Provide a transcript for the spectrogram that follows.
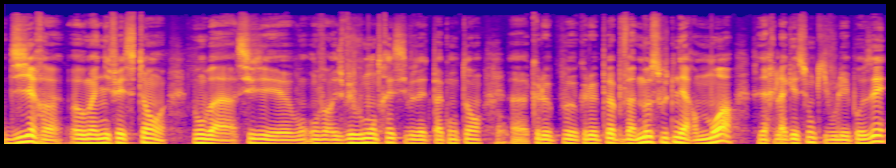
dire aux manifestants bon bah si je vais vous montrer si vous pas content euh, que le que le peuple va me soutenir moi, c'est-à-dire que la question qu'il voulait poser,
